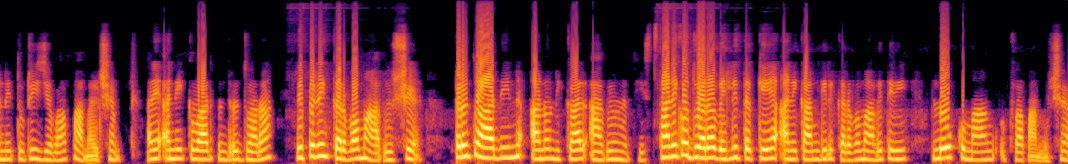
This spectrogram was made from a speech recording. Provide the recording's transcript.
અને તૂટી જવા પામેલ છે અને અનેક વાર તંત્ર દ્વારા રિપેરિંગ કરવામાં આવ્યું છે. પરંતુ આ દિન આનો નિકાલ આવ્યો નથી. સ્થાનિકો દ્વારા વહેલી તકે આની કામગીરી કરવામાં આવે તેવી લોક માંગ ઉઠવા પામ્યું છે.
